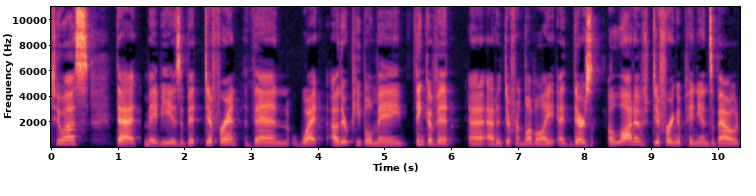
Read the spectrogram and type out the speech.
to us that maybe is a bit different than what other people may think of it at a different level. I, I, there's a lot of differing opinions about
